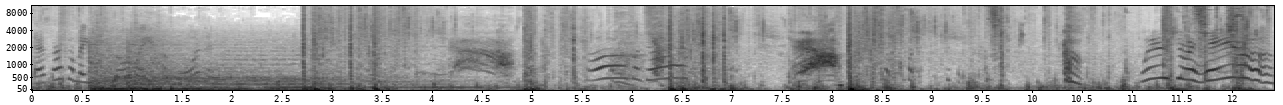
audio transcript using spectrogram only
That's not gonna make them go away in the morning. Oh my god! Where's your hair?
